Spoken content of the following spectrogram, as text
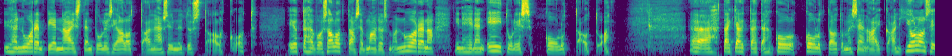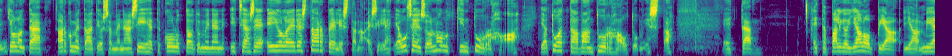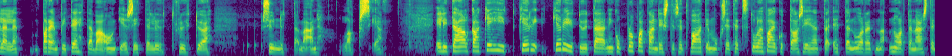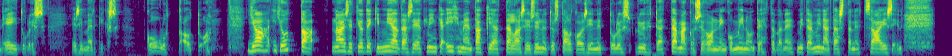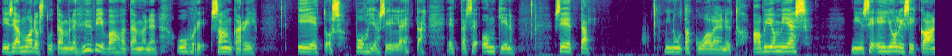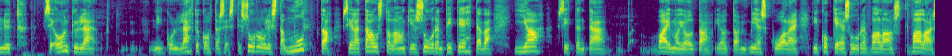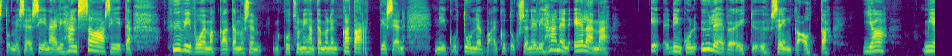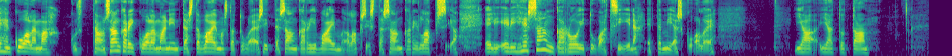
yhä nuorempien naisten tulisi aloittaa nämä synnytystalkoot. Ja jotta he voisivat aloittaa sen mahdollisimman nuorena, niin heidän ei tulisi kouluttautua tai käyttää tähän kouluttautumiseen aikaan, jolloin, se, jolloin tämä argumentaatiossa mennään siihen, että kouluttautuminen itse asiassa ei ole edes tarpeellista naisille. Ja usein se on ollutkin turhaa ja tuottaa vain turhautumista. Että, että paljon jalompia ja mielelle parempi tehtävä onkin sitten ryhtyä synnyttämään lapsia. Eli tämä alkaa kehi, keri, keriytyä tämä niin propagandistiset vaatimukset, että se tulee vaikuttaa siihen, että, että nuoret, nuorten naisten ei tulisi esimerkiksi kouluttautua. Ja jotta naiset jotenkin mieltäisi, että minkä ihmeen takia tällaisiin synnytystalkoisiin nyt tulisi ryhtyä, että tämäkö se on niin kuin minun tehtäväni, että mitä minä tästä nyt saisin. Niin siellä muodostuu tämmöinen hyvin vahva tämmöinen uhri-sankari eetos pohja sille, että, että se onkin – se, että minulta kuolee nyt aviomies, niin se ei olisikaan nyt, se on kyllä niin kuin lähtökohtaisesti surullista, mutta siellä taustalla onkin suurempi tehtävä ja sitten tämä vaimo, jolta, jolta mies kuolee, niin kokee suuren valaistumisen siinä. Eli hän saa siitä hyvin voimakkaan tämmöisen, kutsun ihan tämmöinen katarttisen niin kuin tunnevaikutuksen. Eli hänen elämä niin kuin ylevöityy sen kautta ja miehen kuolema kun tämä on sankarikuolema, niin tästä vaimosta tulee sitten sankarivaimo ja lapsista sankarilapsia. Eli, eli he sankaroituvat siinä, että mies kuolee. Ja, ja tota,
